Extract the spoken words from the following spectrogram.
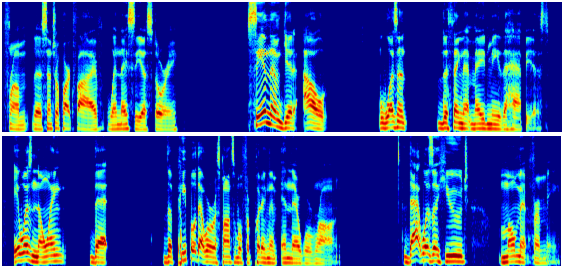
from the Central Park Five when they see a story, seeing them get out wasn't the thing that made me the happiest. It was knowing that the people that were responsible for putting them in there were wrong. That was a huge moment for me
